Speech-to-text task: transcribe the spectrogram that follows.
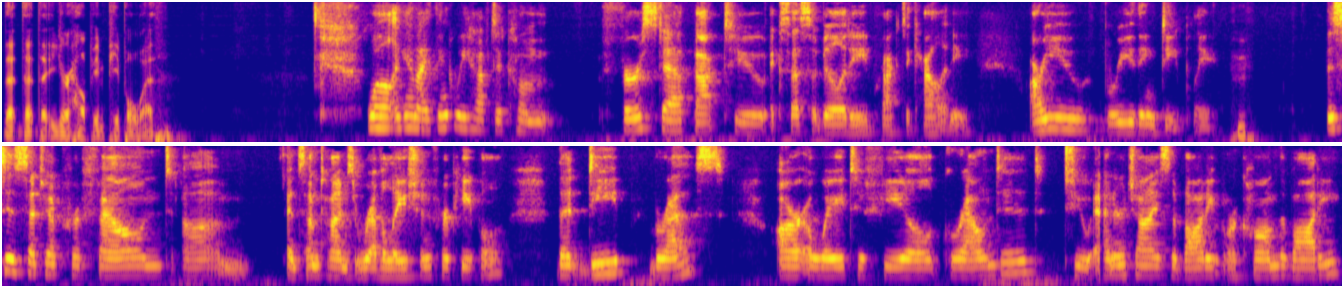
that, that that you're helping people with? Well, again, I think we have to come first step back to accessibility, practicality. Are you breathing deeply? Hmm. This is such a profound um, and sometimes revelation for people that deep breaths are a way to feel grounded, to energize the body or calm the body.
